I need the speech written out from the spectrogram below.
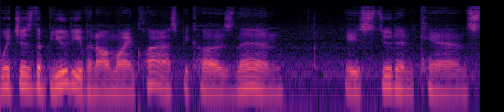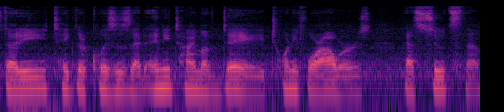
which is the beauty of an online class because then a student can study, take their quizzes at any time of day, 24 hours that suits them.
